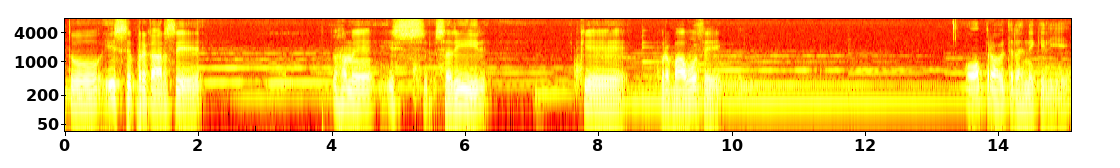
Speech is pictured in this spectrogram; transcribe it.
तो इस प्रकार से हमें इस शरीर के प्रभावों से अप्रभावित रहने के लिए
